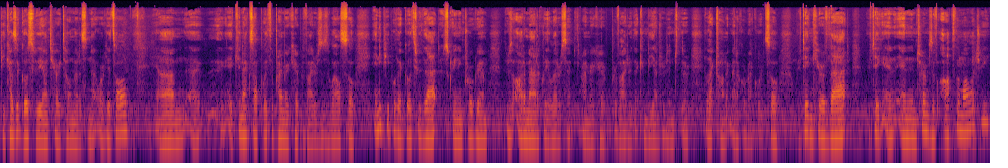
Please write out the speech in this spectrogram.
because it goes through the Ontario Telemedicine Network, it's all um, uh, it connects up with the primary care providers as well. So any people that go through that screening program, there's automatically a letter sent to the primary care provider that can be entered into their electronic medical record. So we've taken care of that. We've taken and, and in terms of ophthalmology,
